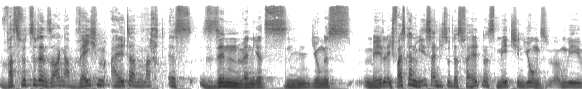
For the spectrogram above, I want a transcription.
Was würdest du denn sagen, ab welchem Alter macht es Sinn, wenn jetzt ein junges Mädel, ich weiß gar nicht, wie ist eigentlich so das Verhältnis Mädchen-Jungs? Irgendwie,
